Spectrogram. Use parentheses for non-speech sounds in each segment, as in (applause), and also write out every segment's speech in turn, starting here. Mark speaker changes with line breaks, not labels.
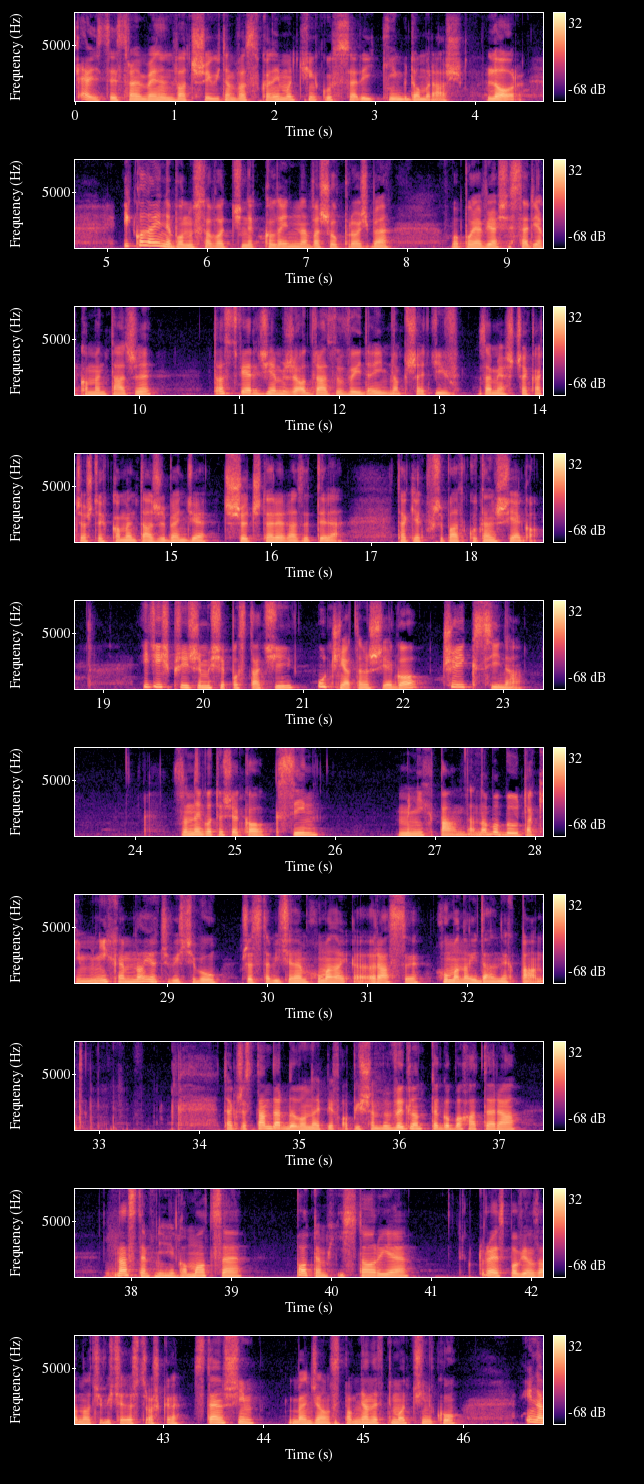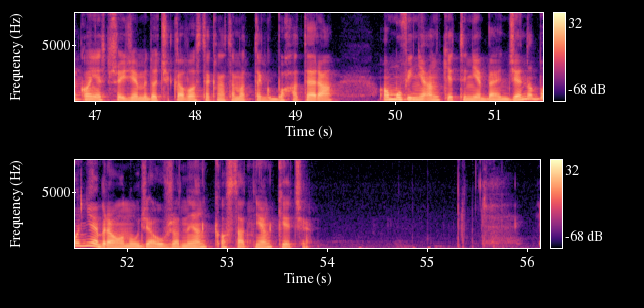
Cześć, z tej strony Benen23 witam was w kolejnym odcinku z serii Kingdom Rush Lore. I kolejny bonusowy odcinek, kolejny na waszą prośbę, bo pojawiła się seria komentarzy, to stwierdziłem, że od razu wyjdę im naprzeciw, zamiast czekać aż tych komentarzy będzie 3-4 razy tyle, tak jak w przypadku Tenshiego. I dziś przyjrzymy się postaci ucznia Tenshiego, czyli Xina. Znanego też jako Xin mnich panda, no bo był takim mnichem, no i oczywiście był przedstawicielem humano- rasy humanoidalnych pand. Także standardowo najpierw opiszemy wygląd tego bohatera, następnie jego moce, potem historię, która jest powiązana oczywiście też troszkę z Tenshim, będzie on wspomniany w tym odcinku i na koniec przejdziemy do ciekawostek na temat tego bohatera. Omówienia ankiety nie będzie, no bo nie brał on udziału w żadnej ank- ostatniej ankiecie.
